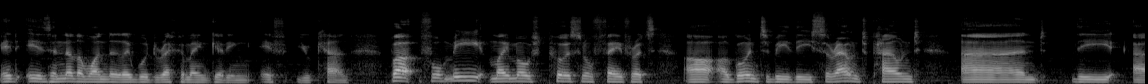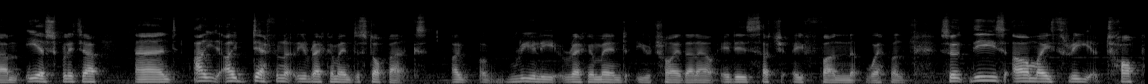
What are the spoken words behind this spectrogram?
it is another one that I would recommend getting if you can. But for me my most personal favorites are, are going to be the surround pound and the um, ear splitter and I, I definitely recommend the stop axe. I, I, really recommend you try that out. It is such a fun weapon. So these are my three top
